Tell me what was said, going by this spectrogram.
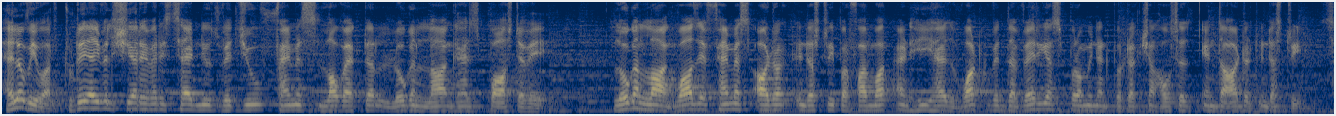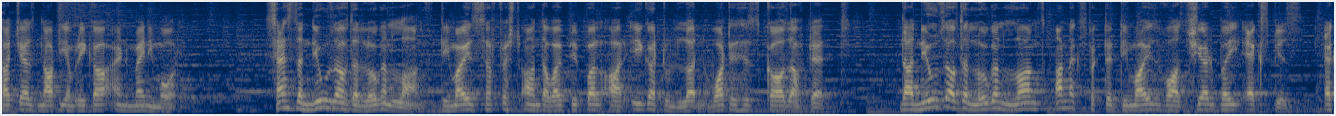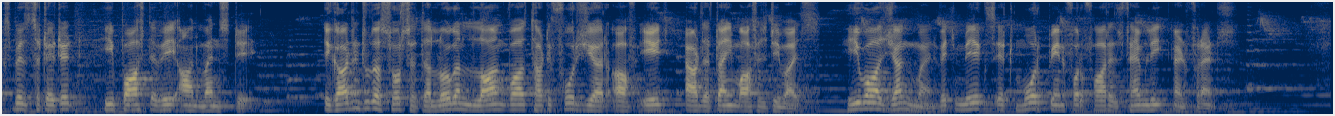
Hello viewer, today I will share a very sad news with you. Famous love actor Logan Long has passed away. Logan Long was a famous adult industry performer and he has worked with the various prominent production houses in the adult industry such as Naughty America and many more. Since the news of the Logan Long demise surfaced on the web people are eager to learn what is his cause of death. The news of the Logan Long's unexpected demise was shared by XBiz. XBiz stated he passed away on Wednesday. According to the sources, the Logan Long was 34 years of age at the time of his demise. He was a young man, which makes it more painful for his family and friends.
